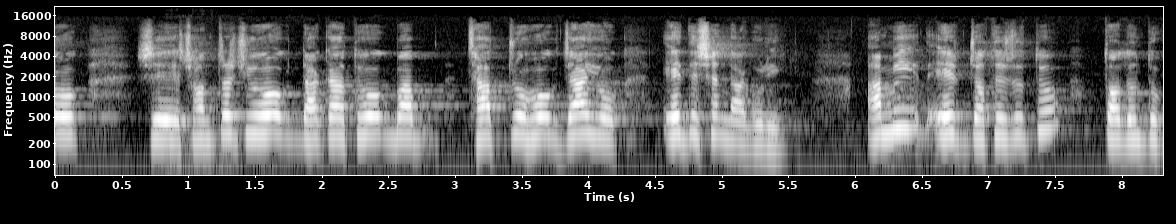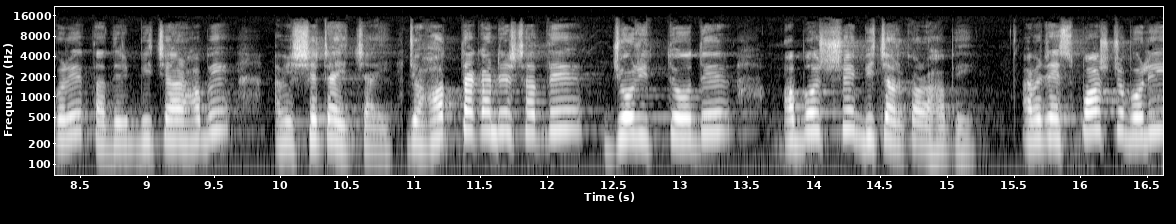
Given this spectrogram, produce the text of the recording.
হোক, সে সন্ত্রাসী হোক, ডাকাত হোক বা ছাত্র হোক, যাই হোক, এ দেশের নাগরিক। আমি এর যথাযথ তদন্ত করে তাদের বিচার হবে, আমি সেটাই চাই যে হত্যাকাণ্ডের সাথে জড়িতদের অবশ্যই বিচার করা হবে। আমি এটা স্পষ্ট বলি,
